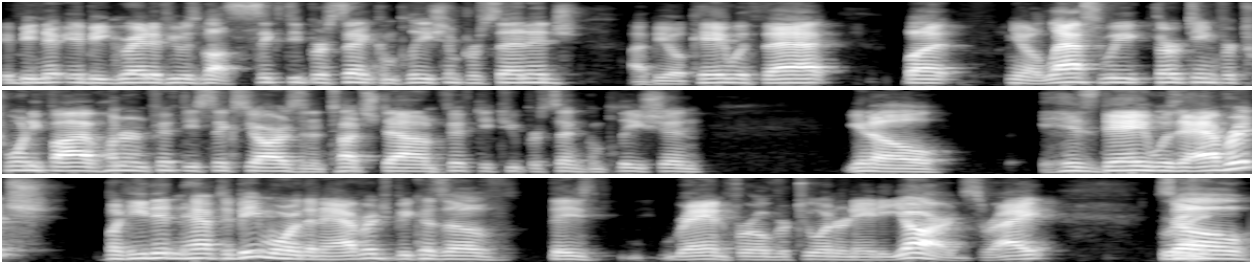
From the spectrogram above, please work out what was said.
It'd be it'd be great if he was about 60% completion percentage. I'd be okay with that. But you know, last week 13 for 25, 156 yards and a touchdown, 52% completion. You know, his day was average, but he didn't have to be more than average because of they ran for over 280 yards, right? So right.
